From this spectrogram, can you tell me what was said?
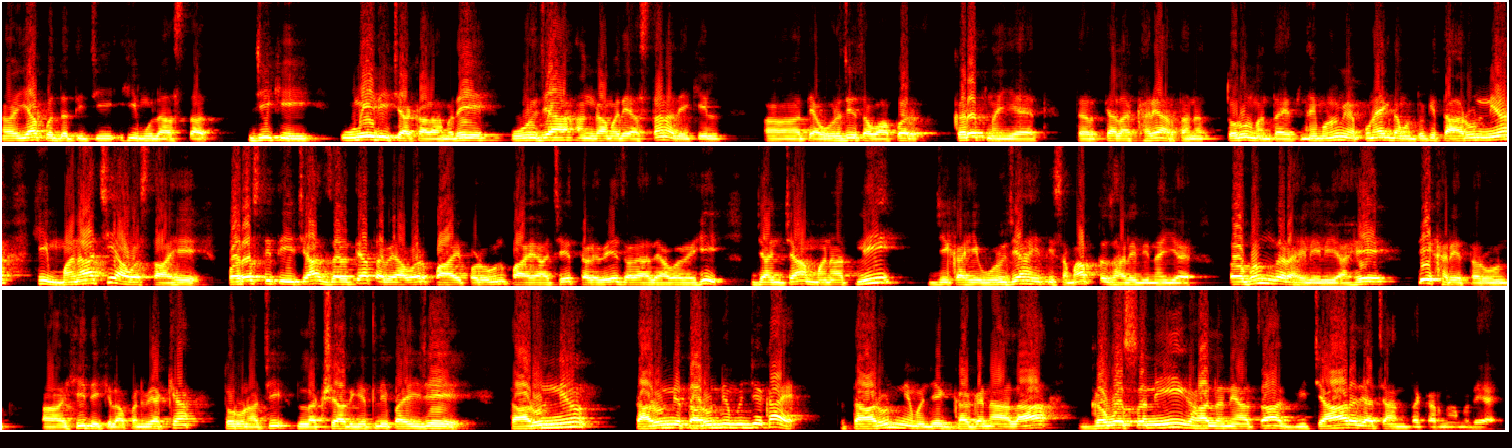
या पद्धतीची ही मुलं असतात जी की उमेदीच्या काळामध्ये ऊर्जा अंगामध्ये असताना देखील त्या ऊर्जेचा वापर करत नाही आहेत तर त्याला खऱ्या अर्थानं तरुण म्हणता येत नाही. म्हणून मी पुन्हा एकदा म्हणतो की तारुण्य ही मनाची अवस्था आहे. परिस्थितीच्या जळत्या तव्यावर पाय पडून पायाचे तळवे जळाल्यावरही ज्यांच्या मनातली जी काही ऊर्जा आहे ती समाप्त झालेली नाही आहे अभंग राहिलेली आहे ते खरे तरुण ही देखील आपण व्याख्या तरुणाची लक्षात घेतली पाहिजे. तारुण्य तारुण्य तारुण्य म्हणजे काय? तारुण्य म्हणजे गगनाला गवसणी घालण्याचा विचार ज्याच्या अंतकरणामध्ये आहे.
